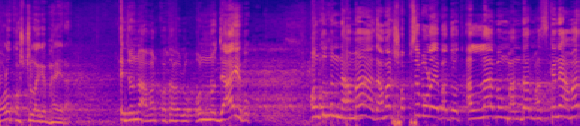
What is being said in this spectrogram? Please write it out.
বড় কষ্ট লাগে ভাইরা এই জন্য আমার কথা হলো, অন্য যাই হোক। অন্তত নামাজ আমার সবচেয়ে বড় এবাদত। আল্লাহ এবং মান্দার মাঝখানে আমার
